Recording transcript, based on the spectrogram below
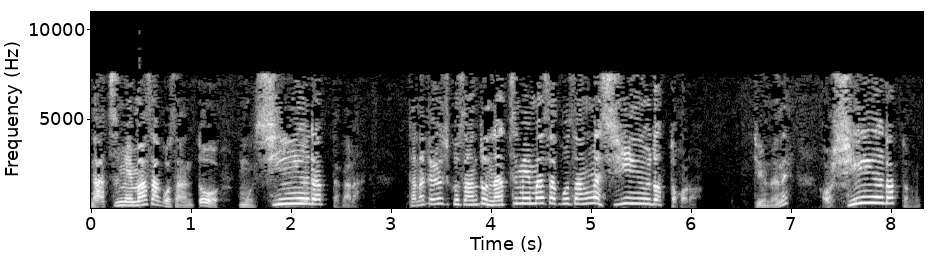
夏目雅子さんと、もう親友だったから。田中よしこさんと夏目雅子さんが親友だったから。っていうんだね。あ、親友だったの？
